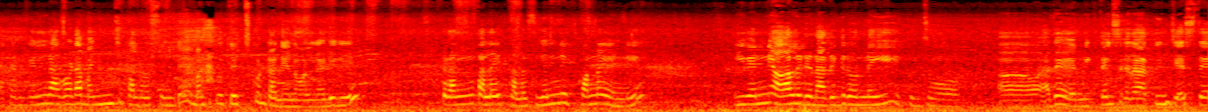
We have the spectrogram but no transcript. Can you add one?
అక్కడికి వెళ్ళినా కూడా మంచి కలర్స్ ఉంటే మటుకు తెచ్చుకుంటాను నేను వాళ్ళని అడిగి. ఇక్కడ అంతా లైట్ కలర్స్ ఇవన్నీ కొన్నాయండి. ఇవన్నీ ఆల్రెడీ నా దగ్గర ఉన్నాయి. కొంచెం అదే మీకు తెలుసు కదా థింక్ చేస్తే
